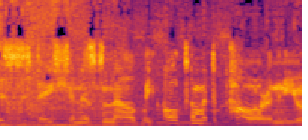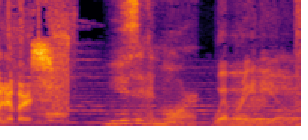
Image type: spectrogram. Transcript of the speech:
This station is now the ultimate power in the universe. Music and more. Web radio.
